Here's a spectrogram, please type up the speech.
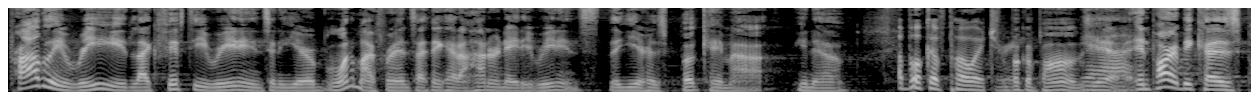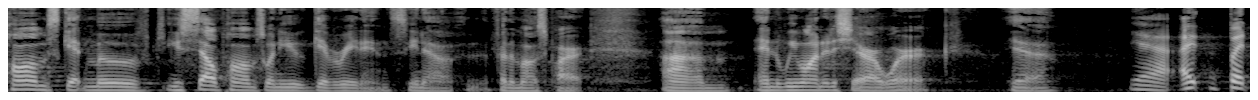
probably read like 50 readings in a year. One of my friends, I think, had 180 readings the year his book came out, you know. A book of poetry. A book of poems. Yeah. in part because poems get moved. You sell poems when you give readings. You know, for the most part. Um, and we wanted to share our work. Yeah. Yeah. I, but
